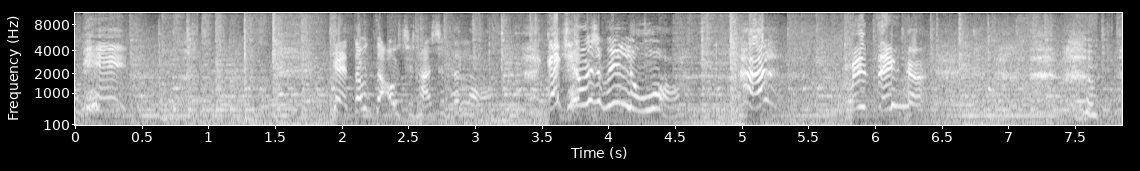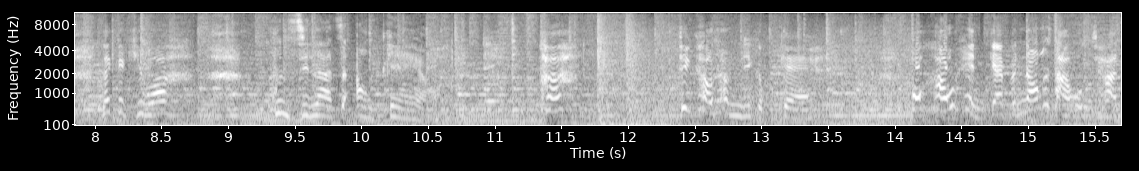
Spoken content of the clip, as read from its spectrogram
นฉันเป็นพี่ แกต้องจะเอาชนะฉันตลอด แกคิดว่าฉันไม่รู้เหรอ ฮะ ไม่จริงอะแล้วแกคิดว่า คุณศิลาจะเอาแกเหรอ ฮะ ที่เขาทำดีกับแก เพราะเขาเห็นแกเป็นน้องสาวของฉัน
